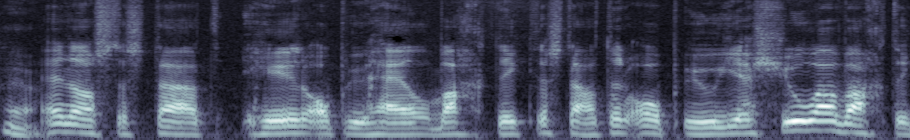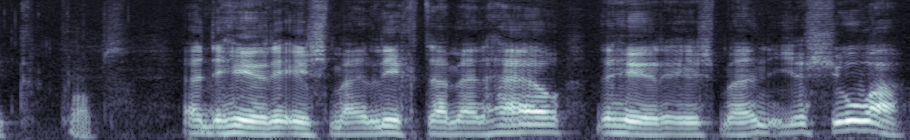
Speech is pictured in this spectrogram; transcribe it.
Ja. En als er staat, Heer op uw heil wacht ik, dan staat er op uw Yeshua wacht ik. Klopt. En de Heer is mijn licht en mijn heil, de Heer is mijn Yeshua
